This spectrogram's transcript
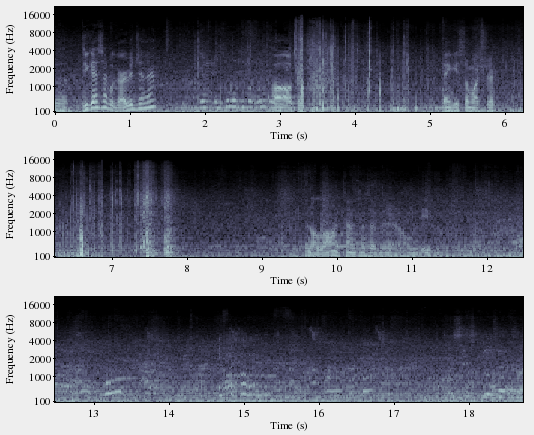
Uh, Do you guys have a garbage in there? Oh, okay. Thank you so much, sir. It's been a long time since I've been in a Home Depot. It's the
